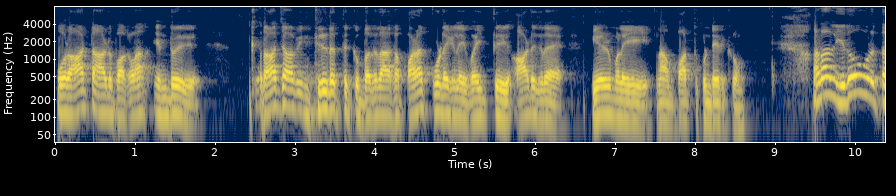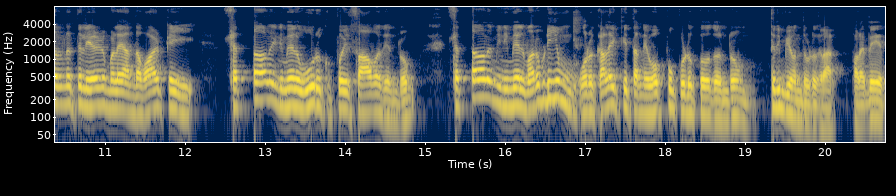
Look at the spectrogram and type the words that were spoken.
ஒரு ஆட்டம் ஆடு பார்க்கலாம் என்று ராஜாவின் கிரீடத்துக்கு பதிலாக பழக்கூடைகளை வைத்து ஆடுகிற ஏழுமலையை நாம் பார்த்து கொண்டே இருக்கிறோம். ஆனால் ஏதோ ஒரு தருணத்தில் ஏழுமலை அந்த வாழ்க்கை செத்தாலும் இனிமேல் ஊருக்கு போய் சாவதென்றும் செத்தாலும் இனிமேல் மறுபடியும் ஒரு கலைக்கு தன்னை ஒப்பு கொடுக்குவதென்றும் திரும்பி வந்து விடுகிறான். பல பேர்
